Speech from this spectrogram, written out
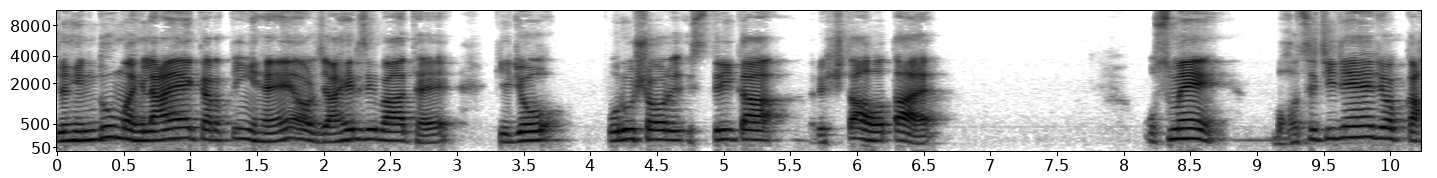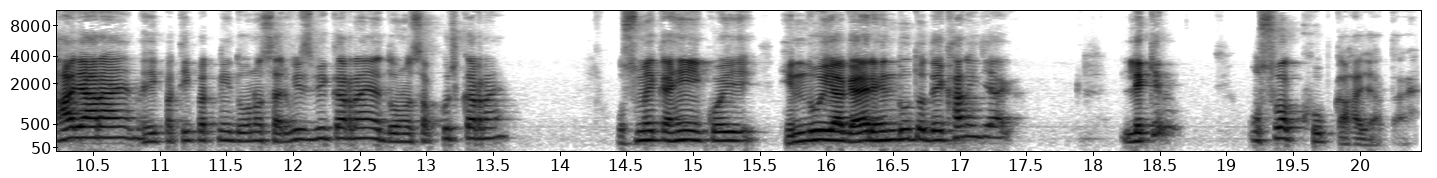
जो हिंदू महिलाएँ करती हैं और ज़ाहिर सी बात है कि जो पुरुष और स्त्री का रिश्ता होता है, उसमें बहुत सी चीज़ें हैं जो अब कहा जा रहा है, भाई पति पत्नी दोनों सर्विस भी कर रहे हैं, दोनों सब कुछ कर रहे हैं। उसमें कहीं कोई हिंदू या गैर हिंदू तो देखा नहीं जाएगा। लेकिन उस वक्त खूब कहा जाता है।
